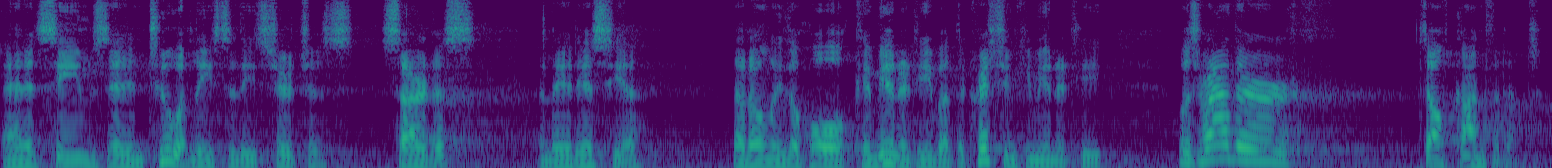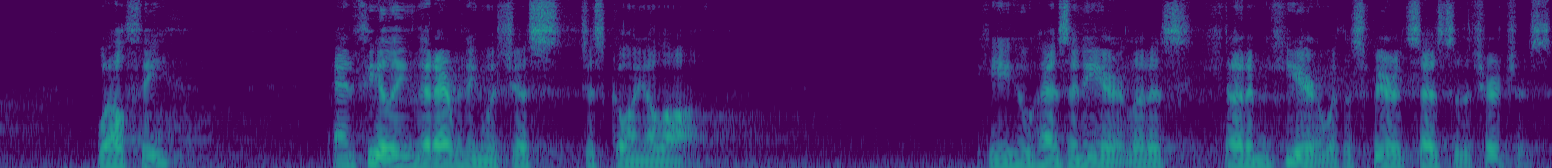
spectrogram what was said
And it seems that in two at least of these churches, Sardis and Laodicea, not only the whole community, but the Christian community, was rather self confident, wealthy, and feeling that everything was just, just going along. He who has an ear, let us let him hear what the Spirit says to the churches.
